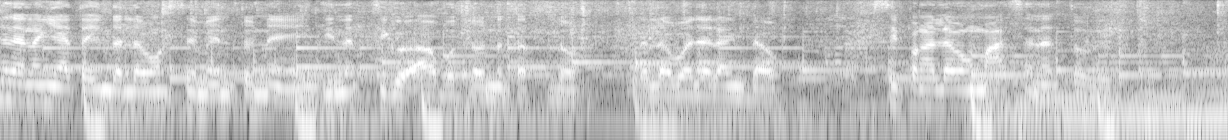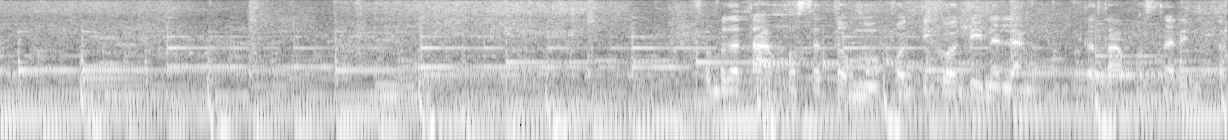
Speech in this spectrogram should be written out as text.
Kasya na lang yata yung dalawang semento na eh. Hindi na siguro abot daw ng tatlo. Dalawa na lang daw. Kasi pangalawang masa na to eh. So matatapos na to mo, konti-konti na lang. Tatapos na rin to.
